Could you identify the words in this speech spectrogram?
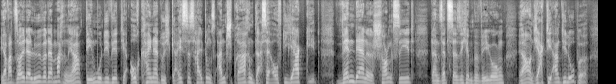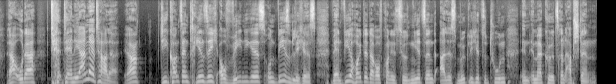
Ja, was soll der Löwe da machen, ja? Den motiviert ja auch keiner durch Geisteshaltungsansprachen, dass er auf die Jagd geht. Wenn der eine Chance sieht, dann setzt er sich in Bewegung, ja, und jagt die Antilope. Ja, oder der, der Neandertaler, ja, die konzentrieren sich auf weniges und Wesentliches, während wir heute darauf konditioniert sind, alles Mögliche zu tun in immer kürzeren Abständen.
